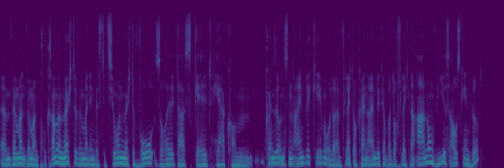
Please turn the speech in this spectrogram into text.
Ähm, wenn man, wenn man Programme möchte, wenn man Investitionen möchte, wo soll das Geld herkommen? Können Sie uns einen Einblick geben oder vielleicht auch keinen Einblick, aber doch vielleicht eine Ahnung, wie es ausgehen wird?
